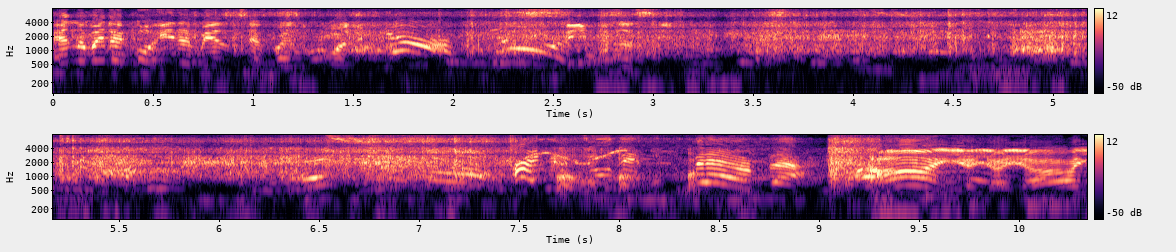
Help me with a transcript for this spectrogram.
É no meio da corrida mesmo que você faz o código. Simples assim. Bareback. Ai, ai, ai, ai.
